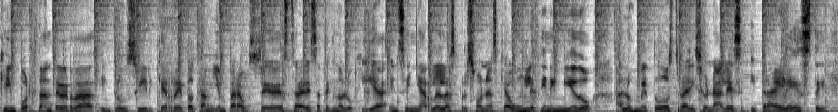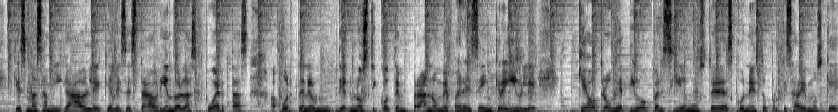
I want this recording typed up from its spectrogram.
Qué importante, ¿verdad? Introducir, qué reto también para ustedes traer esa tecnología, enseñarle a las personas que aún le tienen miedo a los métodos tradicionales y traer este que es más amigable, que les está abriendo las puertas a poder tener un diagnóstico temprano. Me parece increíble. ¿Qué otro objetivo persiguen ustedes con esto? Porque sabemos que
